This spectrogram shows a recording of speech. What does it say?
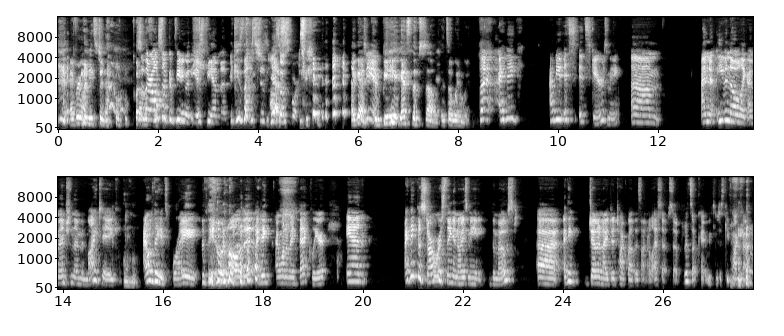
Everyone needs to know. Put so the they're also competing with ESPN then because that's just also sports. Again Damn. competing against themselves. It's a win-win. but I think, I mean, it's it scares me. Um, and even though like I mentioned them in my take, Mhm. I don't think it's right that they own all of it. I think I want to make that clear. And I think the Star Wars thing annoys me the most. Uh, I think Jen and I did talk about this on our last episode, but it's okay. We can just keep talking about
